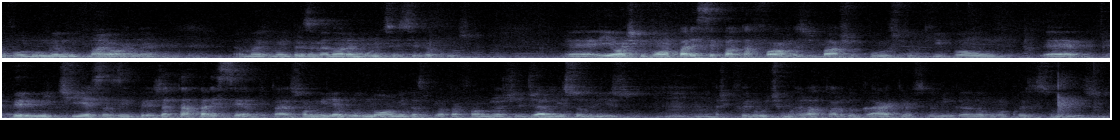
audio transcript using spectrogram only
o volume é muito maior, né? Mas uma empresa menor é muito sensível a custo. É, eu acho que vão aparecer plataformas de baixo custo que vão é, permitir essas empresas. Já está aparecendo, tá? Eu só me lembro o nome das plataformas, já, já li sobre isso. Uhum. Acho que foi no último relatório do Gartner, se não me engano, alguma coisa sobre isso.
